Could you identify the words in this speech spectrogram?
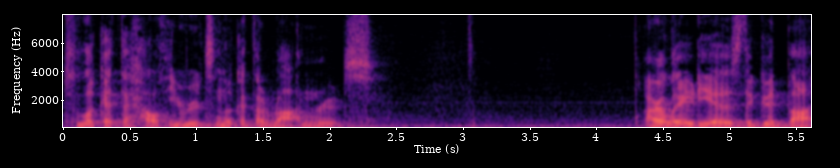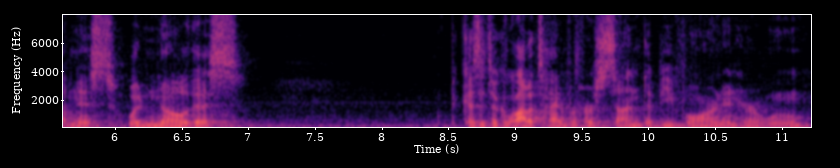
to look at the healthy roots and look at the rotten roots. Our Lady, as the good botanist, would know this because it took a lot of time for her son to be born in her womb,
